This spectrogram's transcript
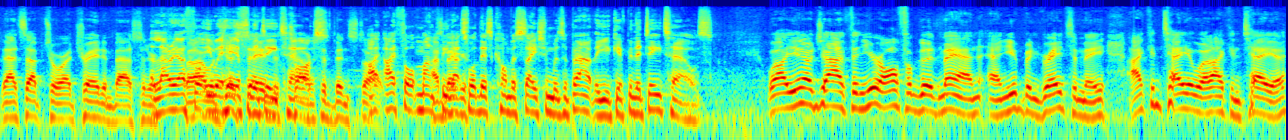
That's up to our trade ambassador. Larry, I but thought I you were here for the details. talks have been started. I, I thought monthly that's what this conversation was about, that you give me the details. Well, you know, Jonathan, you're an awful good man, and you've been great to me. I can tell you what I can tell you,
